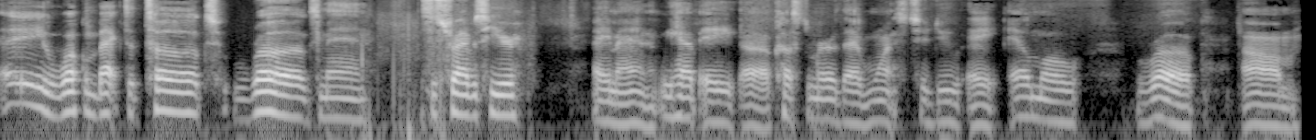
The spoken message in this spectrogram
Hey, welcome back to Tugs Rugs, man. This is Travis here. Hey, man, we have a uh, customer that wants to do a Elmo rug. Um,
